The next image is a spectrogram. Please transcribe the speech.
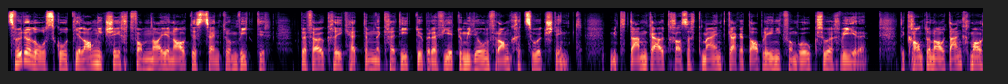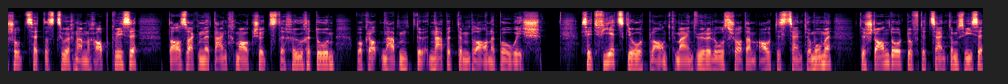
Zwürrelos geht die lange Geschichte vom neuen Alterszentrum weiter. Die Bevölkerung hat einem Kredit über eine Viertelmillion Franken zugestimmt. Mit dem Geld kann sich die Gemeinde gegen die Ablehnung vom Baugesuch wehren. Der kantonale Denkmalschutz hat das Gesuch nämlich abgewiesen, das wegen einem denkmalgeschützten Kirchenturm, der gerade neben, neben dem Planenbau ist. Seit 40 Jahren plant die Gemeinde Würelos schon an diesem Alterszentrum um. Der Standort auf der Zentrumswiese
